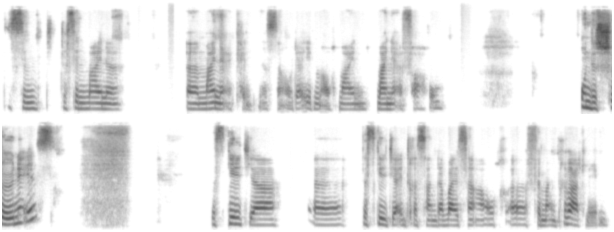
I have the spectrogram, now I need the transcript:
Das sind, das sind meine, äh, meine Erkenntnisse oder eben auch mein, meine Erfahrung. Und das Schöne ist, das gilt ja, äh, das gilt ja interessanterweise auch äh, für mein Privatleben.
